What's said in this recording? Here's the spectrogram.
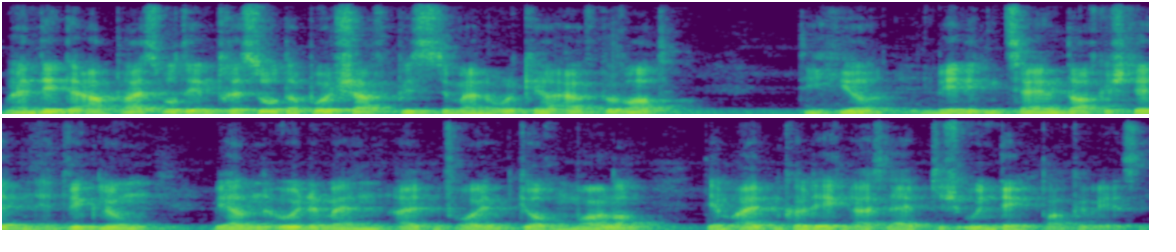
Mein DDR-Pass wurde im Tresor der Botschaft bis zu meiner Rückkehr aufbewahrt. Die hier in wenigen Zeilen dargestellten Entwicklungen wären ohne meinen alten Freund Jochen Mahler, dem alten Kollegen aus Leipzig, undenkbar gewesen.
